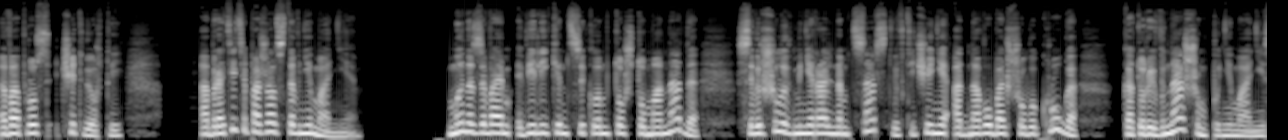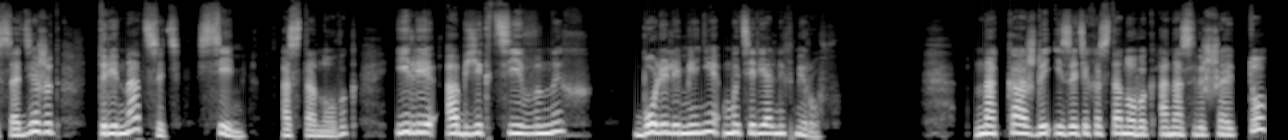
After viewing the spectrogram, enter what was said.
Вопрос четвертый. Обратите, пожалуйста, внимание. Мы называем великим циклом то, что монада совершила в минеральном царстве в течение одного большого круга, который в нашем понимании содержит 13-7 остановок или объективных, более или менее материальных миров. На каждой из этих остановок она совершает то,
